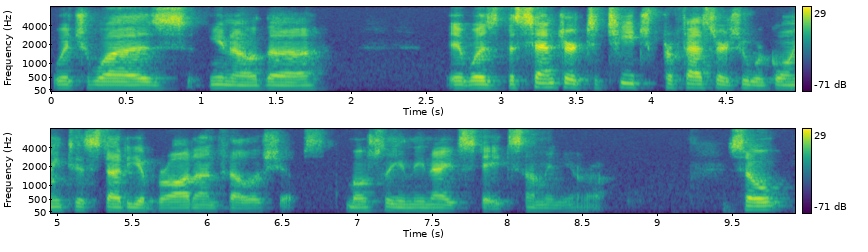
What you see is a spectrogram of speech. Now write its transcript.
which was you know the it was the center to teach professors who were going to study abroad on fellowships, mostly in the United States, some in Europe. So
